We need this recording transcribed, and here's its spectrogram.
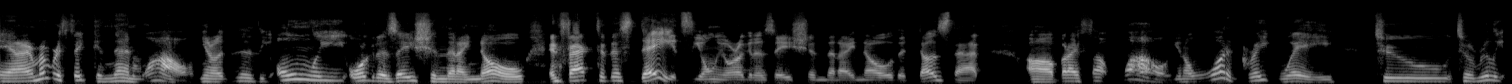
and I remember thinking then, wow, you know, the, the only organization that I know, in fact, to this day, it's the only organization that I know that does that. Uh, but I thought, wow, you know, what a great way to to really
